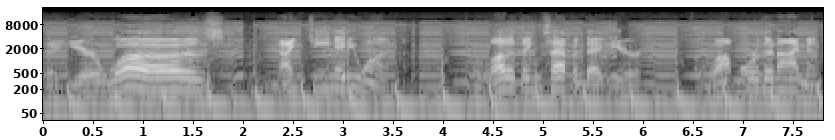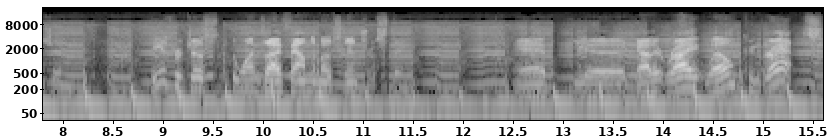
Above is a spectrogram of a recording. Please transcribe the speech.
The year was 1981. A lot of things happened that year, a lot more than I mentioned. These were just the ones I found the most interesting. If you got it right, well, congrats.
